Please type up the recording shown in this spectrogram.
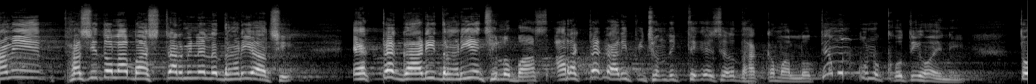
আমি ফাঁসিতলা বাস টার্মিনালে দাঁড়িয়ে আছি। একটা গাড়ি দাঁড়িয়েছিল বাস আর একটা গাড়ি পিছন দিক থেকে এসে ধাক্কা মারলো। তেমন কোনো ক্ষতি হয়নি। তো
